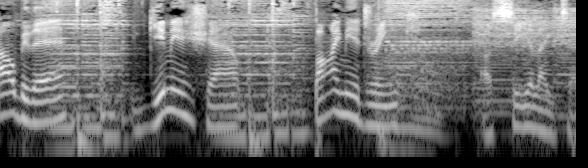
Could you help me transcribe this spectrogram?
I'll be there. Give me a shout. Buy me a drink. I'll see you later.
